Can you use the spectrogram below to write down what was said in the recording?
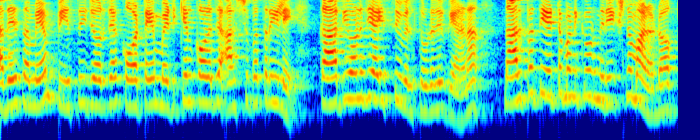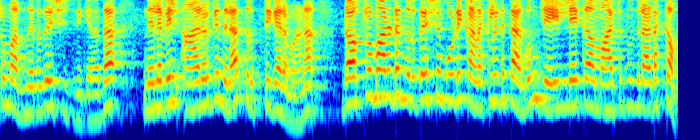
അതേസമയം P C George Kottayam medical college ആശുപത്രിയിലെ കാർഡിയോളജി ഐസിയുവിൽ തുടരുകയാണ്. നാൽപ്പത്തിയെട്ട് മണിക്കൂർ നിരീക്ഷണമാണ് ഡോക്ടർമാർ നിർദ്ദേശിച്ചിരിക്കുന്നത്. നിലവിൽ ആരോഗ്യനില തൃപ്തികരമാണ്. ഡോക്ടർമാരുടെ നിർദ്ദേശം കൂടി കണക്കിലെടുത്താകും ജയിലിലേക്ക് മാറ്റുന്നതിലടക്കം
